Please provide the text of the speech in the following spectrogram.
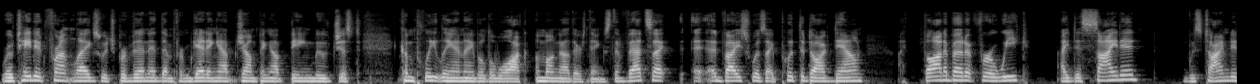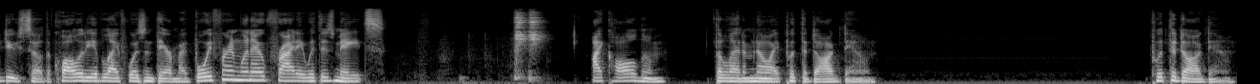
rotated front legs, which prevented them from getting up, jumping up, being moved, just completely unable to walk, among other things. The vet's uh, advice was I put the dog down. I thought about it for a week. I decided it was time to do so. The quality of life wasn't there. My boyfriend went out Friday with his mates. I called him to let him know I put the dog down. Put the dog down.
